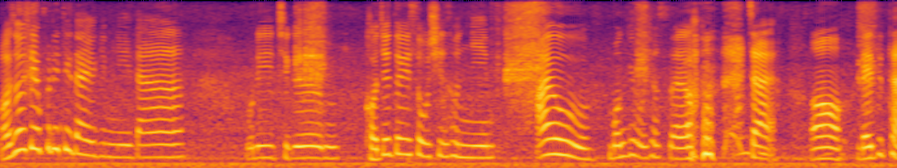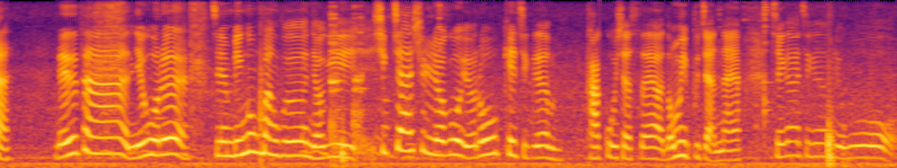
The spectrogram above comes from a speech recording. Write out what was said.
어서오세요 프린트 다육입니다 우리 지금 거제도에서 오신 손님 아유 먼 길 오셨어요 자 어 레드탄 레드탄 요거를 지금 민공방분 여기 식재 하시려고 요렇게 지금 갖고 오셨어요 너무 이쁘지 않나요 제가 지금 요거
